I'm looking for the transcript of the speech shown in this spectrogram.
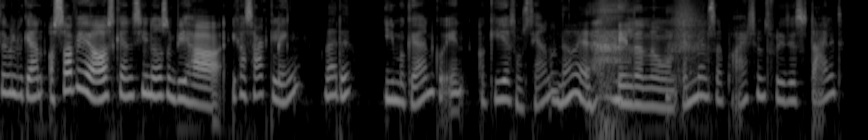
det vil vi gerne. Og så vil jeg også gerne sige noget, som vi har ikke har sagt længe. Hvad er det? I må gerne gå ind og give os nogle stjerner. Nå ja. eller nogle anmeldelser på iTunes, fordi det er så dejligt.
